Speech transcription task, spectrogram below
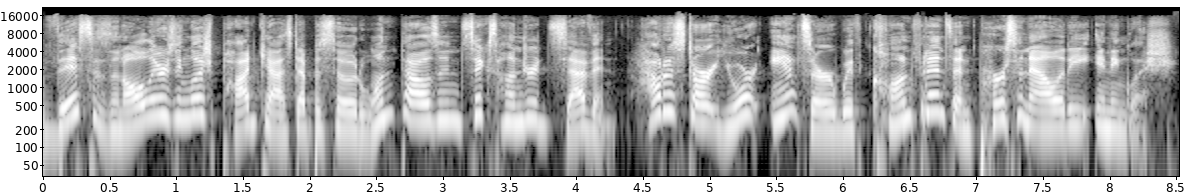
This is an All Ears English podcast, episode 1607 How to Start Your Answer with Confidence and Personality in English.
